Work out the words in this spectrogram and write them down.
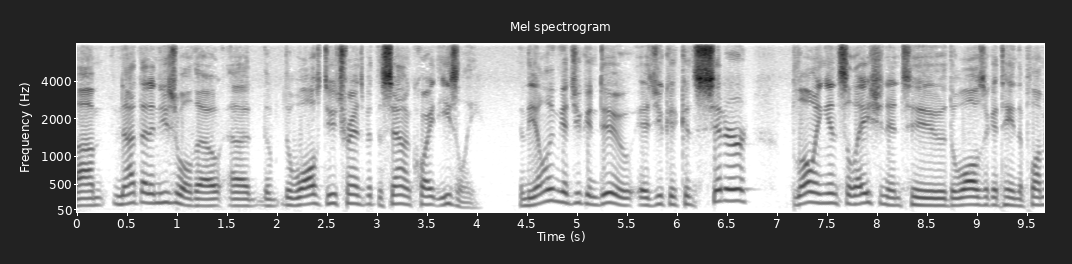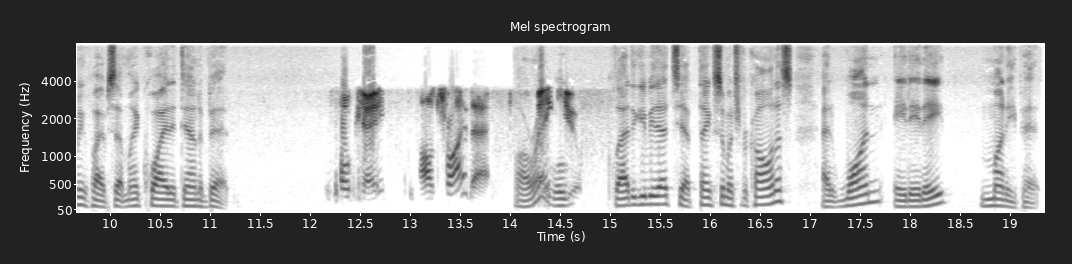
Um, not that unusual though. Uh, the the walls do transmit the sound quite easily, and the only thing that you can do is you could consider blowing insulation into the walls that contain the plumbing pipes. That might quiet it down a bit. Okay, I'll try that. All right. Thank well, you. Glad to give you that tip. Thanks so much for calling us at one eight eight eight Money Pit.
